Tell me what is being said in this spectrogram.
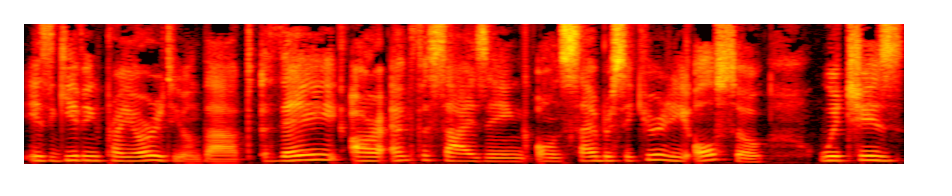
is giving priority on that. They are emphasizing on cybersecurity also, which is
